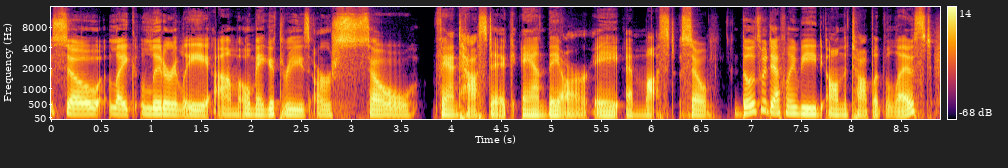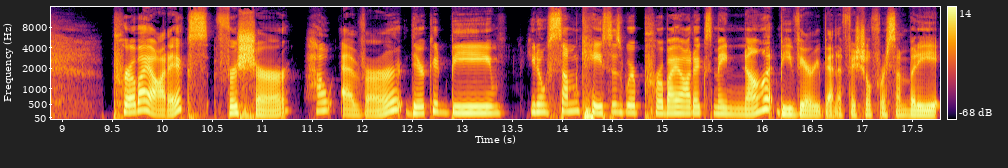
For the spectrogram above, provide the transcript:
So like literally um, omega-3s are so fantastic and they are a, a must. So those would definitely be on the top of the list. Probiotics for sure. However there could be you know, some cases where probiotics may not be very beneficial for somebody.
